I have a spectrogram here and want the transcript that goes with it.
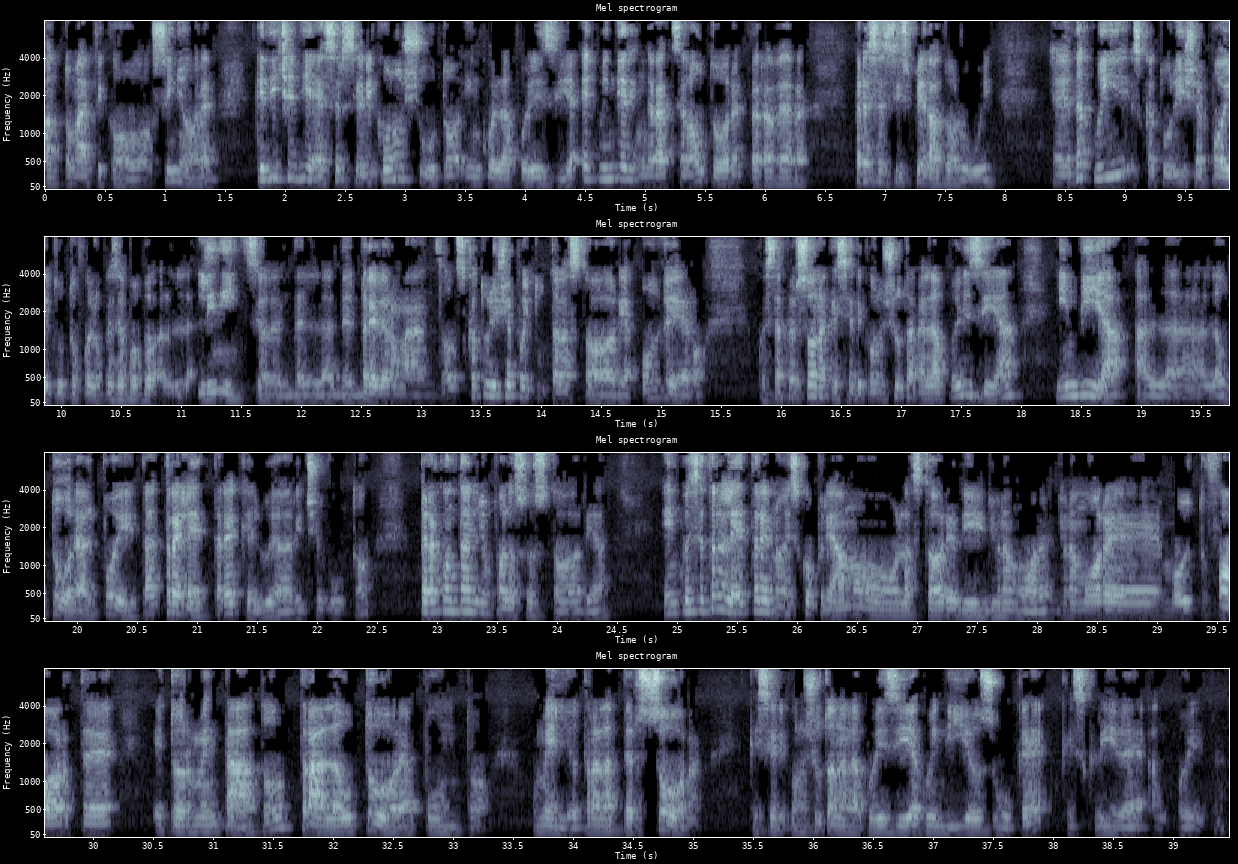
fantomatico signore che dice di essersi riconosciuto in quella poesia e quindi ringrazia l'autore per, aver, per essersi ispirato a lui. E da qui scaturisce poi tutto quello che è proprio l'inizio del, del, del, breve romanzo, scaturisce poi tutta la storia, ovvero questa persona che si è riconosciuta nella poesia invia all'autore, al poeta, tre lettere che lui ha ricevuto per raccontargli un po' la sua storia. E in queste tre lettere noi scopriamo la storia di, di un amore, di un amore molto forte e tormentato tra l'autore, appunto, o meglio, tra la persona che si è riconosciuta nella poesia, quindi Yosuke, che scrive al poeta,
